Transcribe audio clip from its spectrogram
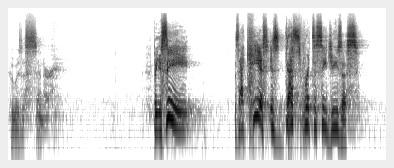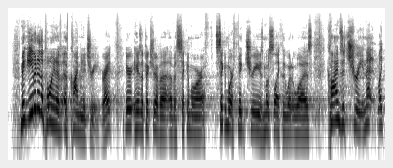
who is a sinner. But you see, Zacchaeus is desperate to see Jesus. I mean, even to the point of, of climbing a tree, right? Here, here's a picture of a, of a sycamore. A sycamore fig tree is most likely what it was. Climbs a tree, and that, like,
